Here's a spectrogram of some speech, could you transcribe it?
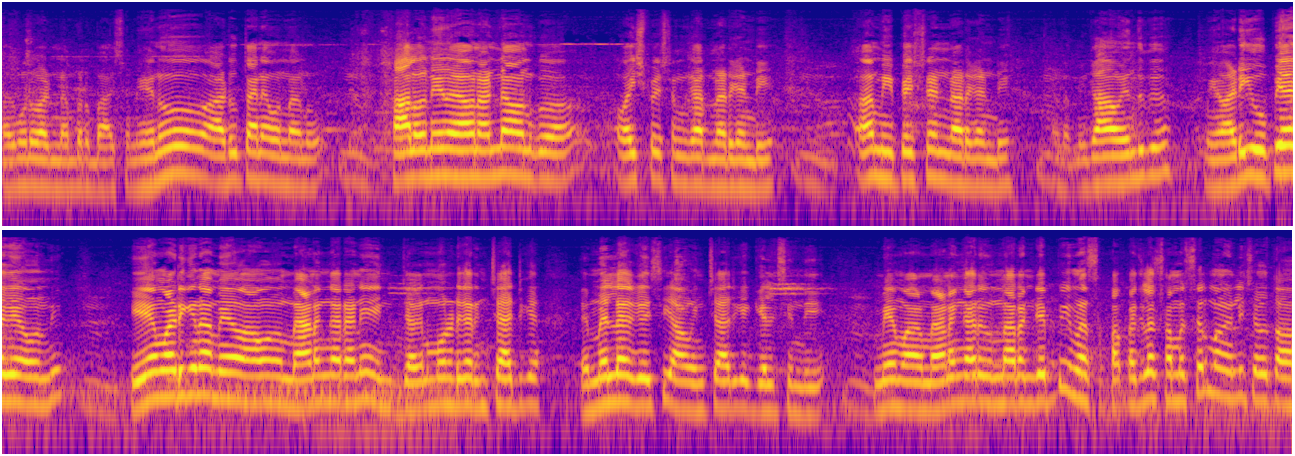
పదమూడు వాడి నెంబర్ భాష. నేను అడుగుతానే ఉన్నాను. కాలో నేను ఏమైనా అన్నాం అనుకో వైస్ ప్రెసిడెంట్ గారిని అడగండి. మీ ప్రెసిడెంట్ని అడగండి. మీకు ఆమె ఎందుకు? మేము అడిగి ఉపయోగం ఏముంది? ఏం అడిగినా మేము ఆమె మేడం గారు అని జగన్మోహన్ రెడ్డి గారు ఇన్ఛార్జ్గా ఎమ్మెల్యేగా వేసి ఆమె ఇన్ఛార్జ్గా గెలిచింది. మేము ఆ మేడం గారు ఉన్నారని చెప్పి ప్రజల సమస్యలు మనం వెళ్ళి చెబుతాం.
